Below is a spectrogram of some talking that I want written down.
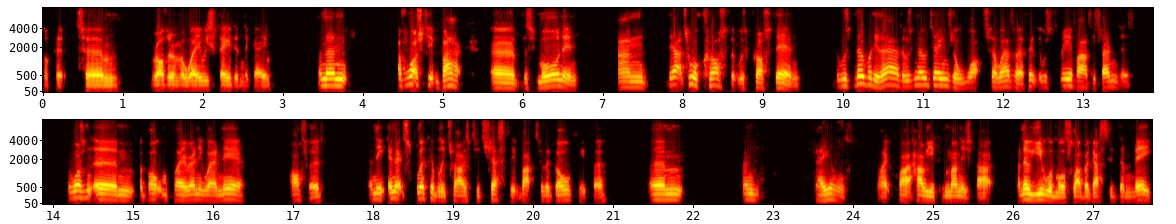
look at um, Rotherham away, we stayed in the game, and then I've watched it back uh, this morning, and the actual cross that was crossed in there was nobody there. There was no danger whatsoever. I think there was three of our defenders. There wasn't um, a Bolton player anywhere near Offord, and he inexplicably tries to chest it back to the goalkeeper, um, and fails. Like quite how you can manage that. I know you were more flabbergasted than me.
